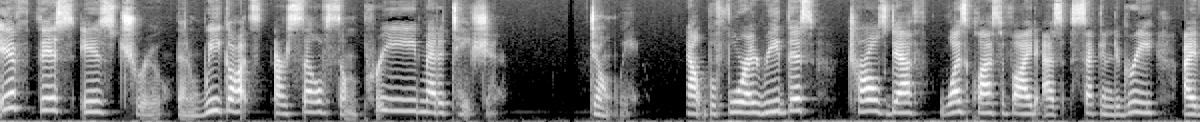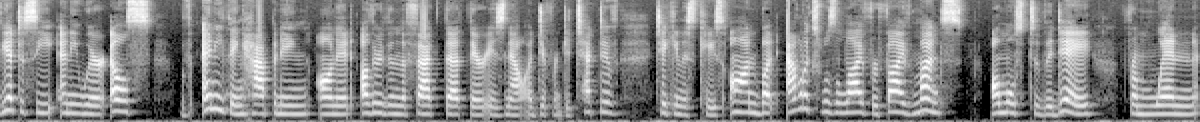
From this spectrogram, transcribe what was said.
If this is true, then we got ourselves some premeditation, don't we? Now, before I read this, Charles' death was classified as second degree. I have yet to see anywhere else of anything happening on it other than the fact that there is now a different detective taking this case on. But Alex was alive for five months, almost to the day, from when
